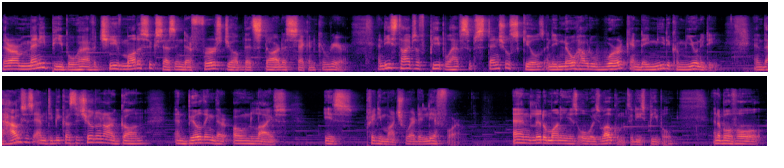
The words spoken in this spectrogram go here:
There are many people who have achieved modest success in their first job that start a second career. And these types of people have substantial skills and they know how to work and they need a community. And the house is empty because the children are gone and building their own lives is pretty much where they live for. And little money is always welcome to these people. And above all,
